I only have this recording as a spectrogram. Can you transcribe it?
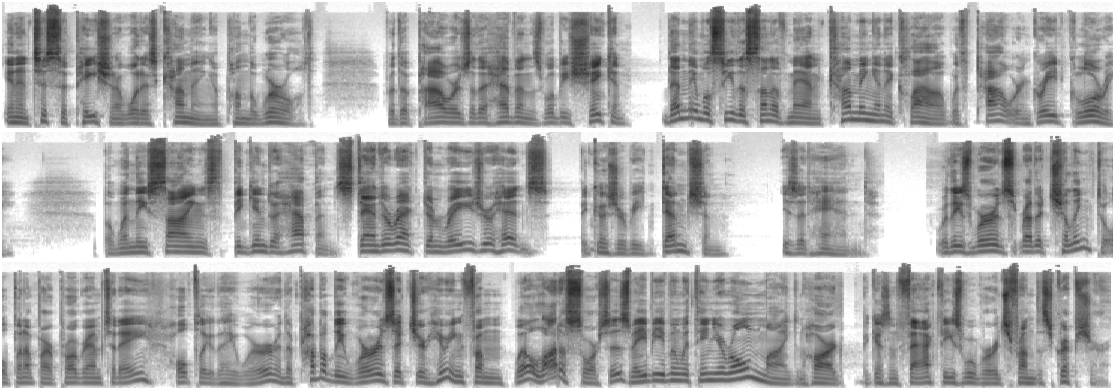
in anticipation of what is coming upon the world, for the powers of the heavens will be shaken. Then they will see the Son of Man coming in a cloud with power and great glory. But when these signs begin to happen, stand erect and raise your heads, because your redemption is at hand. Were these words rather chilling to open up our program today? Hopefully they were. And they're probably words that you're hearing from, well, a lot of sources, maybe even within your own mind and heart, because in fact, these were words from the scripture.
